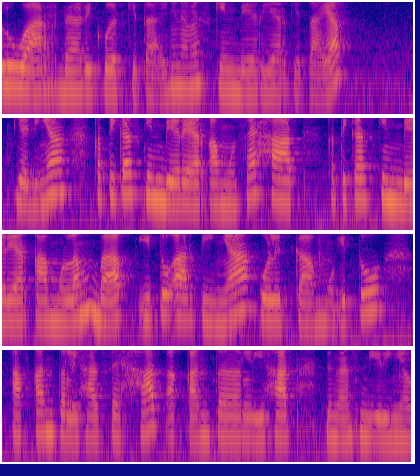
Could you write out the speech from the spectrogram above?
luar dari kulit kita. Ini namanya skin barrier kita ya. Jadinya ketika skin barrier kamu sehat, ketika skin barrier kamu lembab, itu artinya kulit kamu itu akan terlihat sehat, akan terlihat dengan sendirinya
